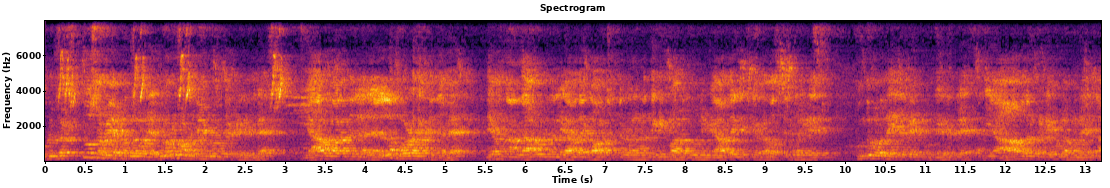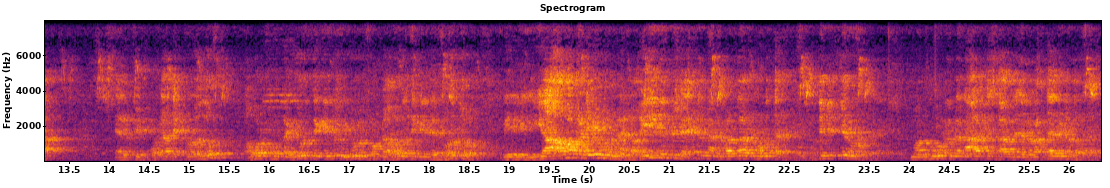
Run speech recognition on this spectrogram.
ಉಳಿದಷ್ಟು ಸಮಯ ಬಂದವರು ಎಲ್ಲರೂ ಮಾಡೋದು ಏನು ಅಂತ ಕೇಳಿದರೆ, ಯಾವಾಗಲೂ ಅಲ್ಲೆಲ್ಲ ಬೋರ್ಡ್ ಹಾಕಿದ್ದಾರೆ. ದೇವಸ್ಥಾನದ ಆವರಣದಲ್ಲಿ ಯಾವುದೇ ಭಾವಚಿತ್ರಗಳನ್ನು ತೆಗಿಬಾರದು, ನೀವು ಯಾವುದೇ ರೀತಿಯ ವ್ಯವಸ್ಥೆಗಳಿಗೆ ಕುಂದು ಬರದೇ ಇರಬೇಕು ಅಂತ ಹೇಳಿದ್ರೆ, ಅದು ಯಾವುದರ ಕಡೆಯೂ ಗಮನ ಇಲ್ಲ. ಸೆಲ್ಫಿ ಫೋಟೋ ತೆಕ್ಕೊಳ್ಳೋದು, ಅವ್ರ ಫೋಟೋ ಇವ್ರು ತೆಗೆದು ಇವ್ರ ಫೋಟೋ ಅವರು ತೆಗೆದಿದೆ ಹೊರತು ಬೇರೆ ಯಾವ ಕಡೆಯೂ ಗಮನ ಇಲ್ಲ. ಐದು ನಿಮಿಷ ಯಾಕಂದ್ರೆ ನೋಡ್ತಾರೆ, ಪ್ರತಿನಿತ್ಯ ನೋಡ್ತಾರೆ. ಮೂರರಿಂದ ನಾಲ್ಕು ಸಾವಿರ ಜನ ಭಕ್ತಾದಿಗಳು ಬರ್ತಾರೆ.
